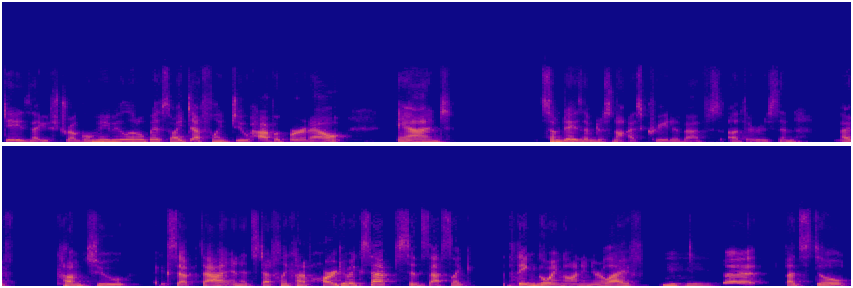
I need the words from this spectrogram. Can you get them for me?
days that you struggle maybe a little bit. So I definitely do have a burnout and some days I'm just not as creative as others. And I've come to accept that. And it's definitely kind of hard to accept since that's like the thing going on in your life. Mm-hmm. But that's still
